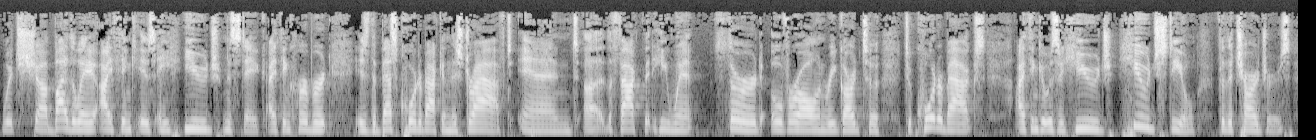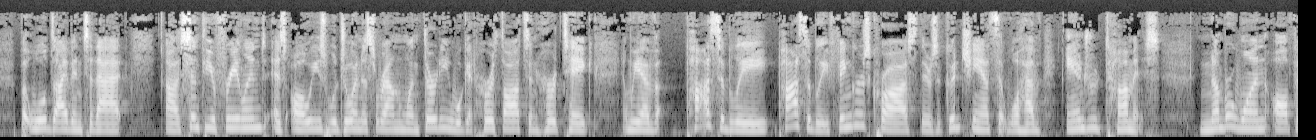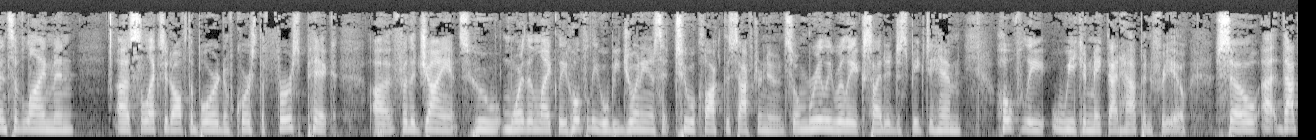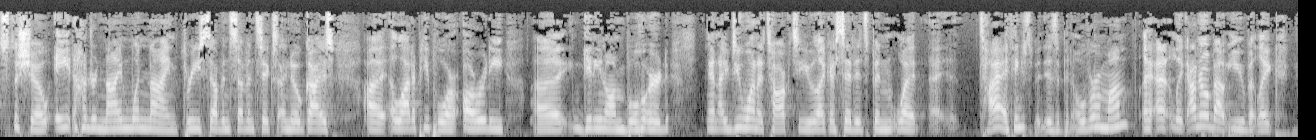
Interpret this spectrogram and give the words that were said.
which, uh, by the way, I think is a huge mistake. I think Herbert is the best quarterback in this draft, and uh, the fact that he went third overall in regard to, to quarterbacks. I think it was a huge, huge steal for the Chargers, but we'll dive into that. Uh, Cynthia Frelund, as always, will join us around 1.30. We'll get her thoughts and her take. And we have possibly, possibly, fingers crossed, there's a good chance that we'll have Andrew Thomas, number one offensive lineman, uh, selected off the board, and of course the first pick uh, for the Giants, who more than likely, hopefully, will be joining us at two o'clock this afternoon. So I'm really, really excited to speak to him. Hopefully, we can make that happen for you. So uh, that's the show. 800-919-3776. I know, guys, uh, a lot of people are already uh, getting on board, and I do want to talk to you. Like I said, it's been what. Uh, Ty, I think it's been, has it been over a month? Like, I, like, I don't know about you, but like,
